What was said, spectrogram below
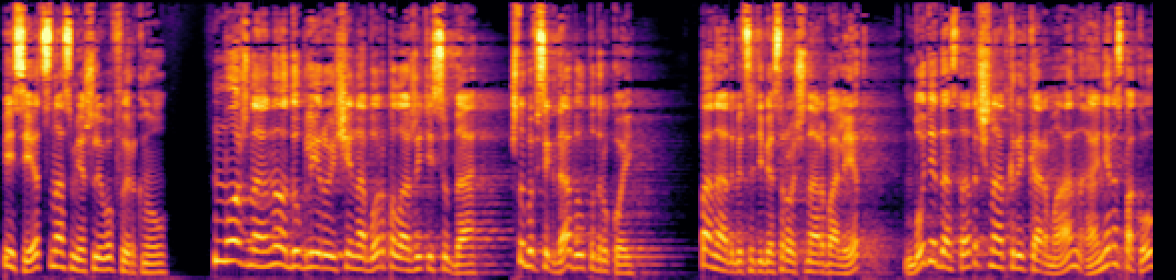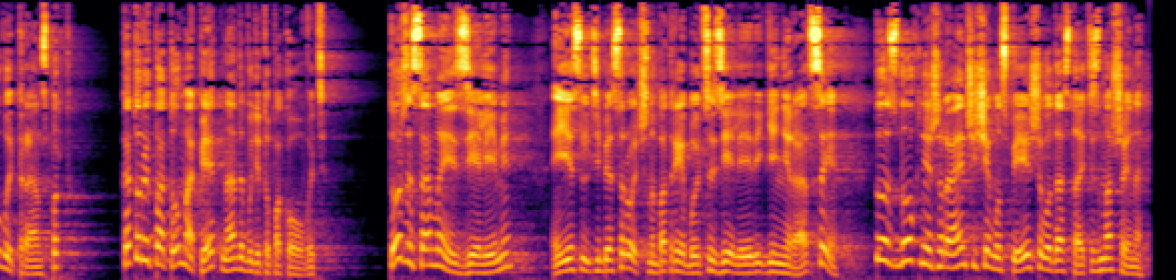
Песец насмешливо фыркнул. Можно, но дублирующий набор положите сюда, чтобы всегда был под рукой. Понадобится тебе срочно арбалет, будет достаточно открыть карман, а не распаковывать транспорт, который потом опять надо будет упаковывать. То же самое с зельями. Если тебе срочно потребуется зелье регенерации, то сдохнешь раньше, чем успеешь его достать из машины.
